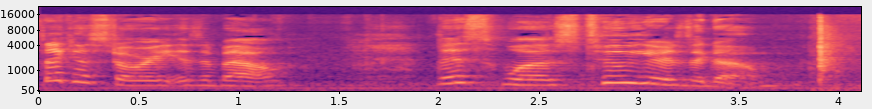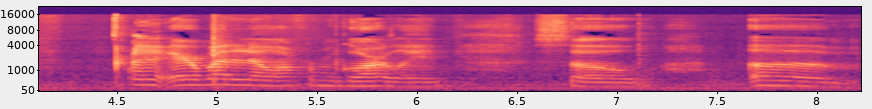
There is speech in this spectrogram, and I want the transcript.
second story is about this was two years ago, and everybody know I'm from Garland, so um,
